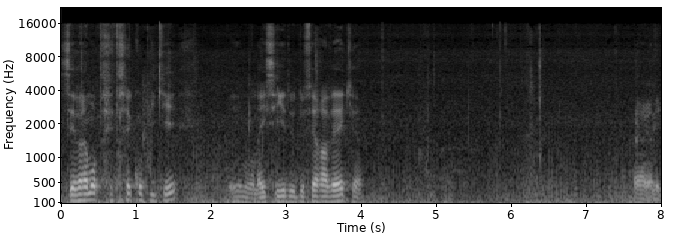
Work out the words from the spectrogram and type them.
c'est vraiment très très compliqué. on a essayé de, faire avec. regardez,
